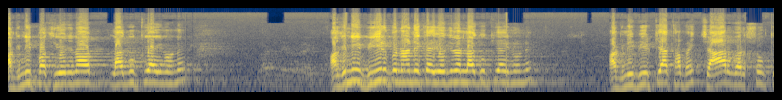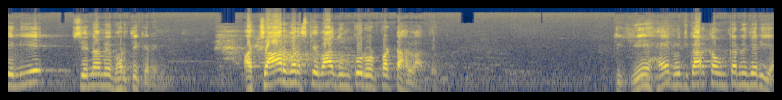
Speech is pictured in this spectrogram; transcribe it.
अग्निपथ योजना लागू किया इन्होंने। अग्निवीर बनाने का योजना लागू किया इन्होंने। अग्निवीर क्या था भाई? चार वर्षों के लिए सेना में भर्ती करेंगे। और चार वर्ष के बाद उनको रोड पर टहला देंगे। तो ये है रोज़गार का उनका नज़रिया।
